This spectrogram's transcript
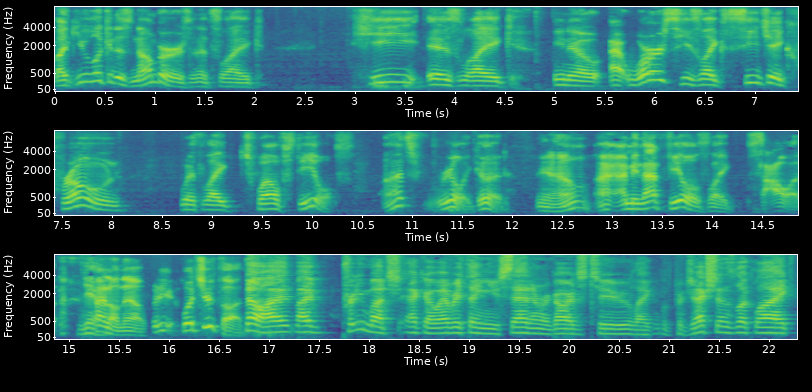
Like you look at his numbers and it's like he is like you know at worst he's like C.J. Cron with like 12 steals. That's really good. You know, I, I, mean, that feels like solid. Yeah. I don't know. What you, what's your thoughts? No, I, I pretty much echo everything you said in regards to like what projections look like,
